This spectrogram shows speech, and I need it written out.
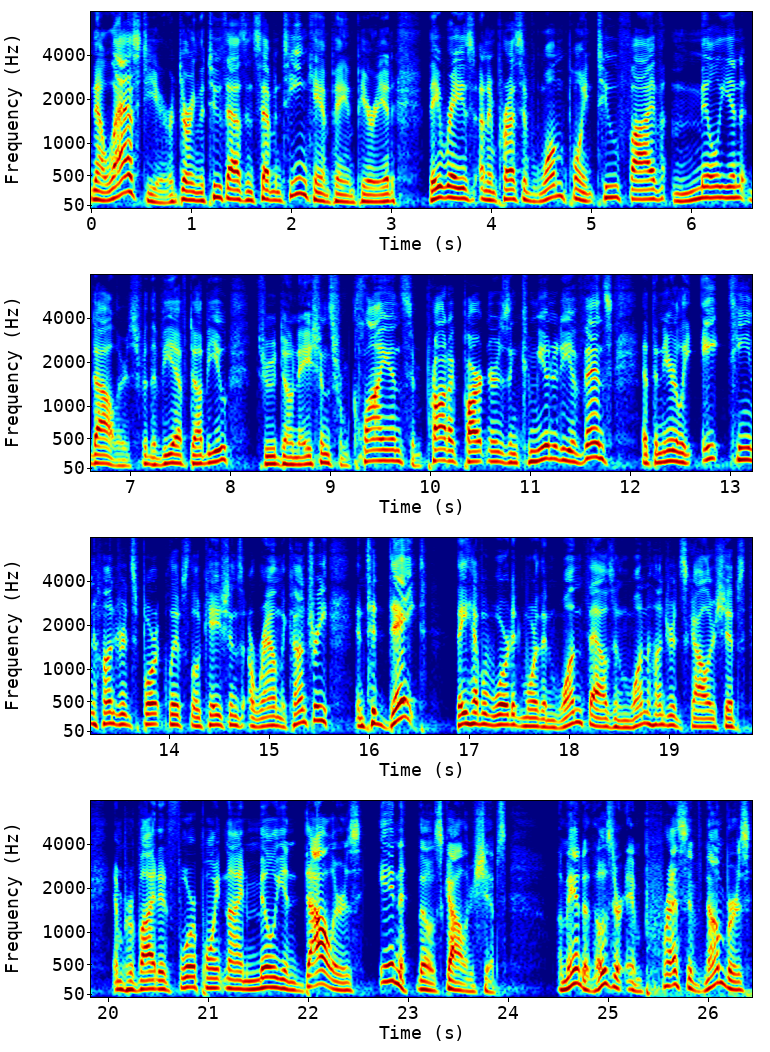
Now, last year, during the 2017 campaign period, they raised an impressive $1.25 million for the VFW through donations from clients and product partners and community events at the nearly 1,800 Sport Clips locations around the country. And to date, they have awarded more than 1,100 scholarships and provided $4.9 million in those scholarships. Amanda, those are impressive numbers.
